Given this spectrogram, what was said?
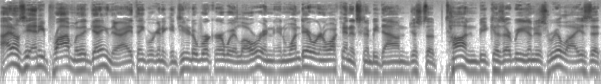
I don't see any problem with it getting there. I think we're going to continue to work our way lower, and, and one day we're going to walk in, it's going to be down just a ton because everybody's going to just realize that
